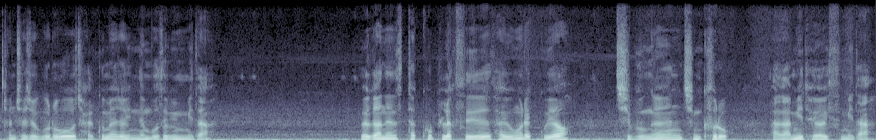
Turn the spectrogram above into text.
전체적으로 잘 꾸며져 있는 모습입니다. 외관은 스타코플렉스 사용을 했고요. 지붕은 징크로 마감이 되어 있습니다.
